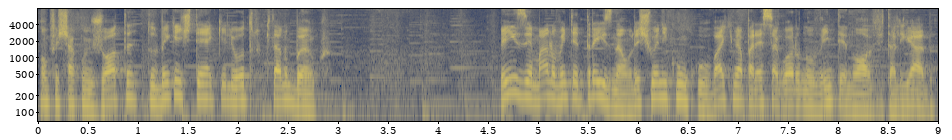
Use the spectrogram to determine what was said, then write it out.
Vamos fechar com o Jota. Tudo bem que a gente tem aquele outro que tá no banco. Benzema 93 não. Deixa o N com cu. Vai que me aparece agora o 99, tá ligado?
